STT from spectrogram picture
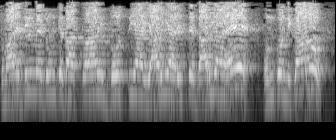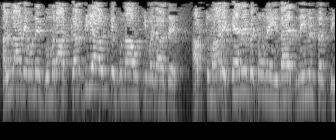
تمہارے دل میں جو ان کے ساتھ پرانی دوستیاں، یاریاں رشتے داریاں ہیں، ان کو نکالو۔ اللہ نے انہیں گمراہ کر دیا ان کے گناہوں کی وجہ سے۔ اب تمہارے کہنے پہ تو انہیں ہدایت نہیں مل سکتی۔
